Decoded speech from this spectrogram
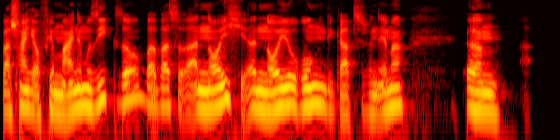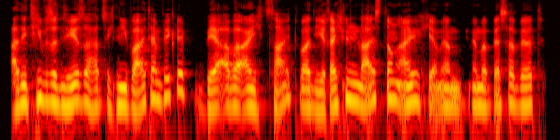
wahrscheinlich auch für meine Musik so, weil was an Neu Erneuerungen, die gab es ja schon immer. Ähm, additive Synthese hat sich nie weiterentwickelt, wäre aber eigentlich Zeit, weil die Rechenleistung eigentlich immer besser wird.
